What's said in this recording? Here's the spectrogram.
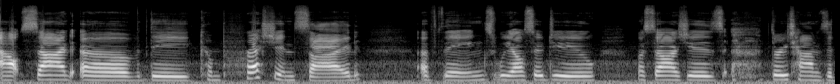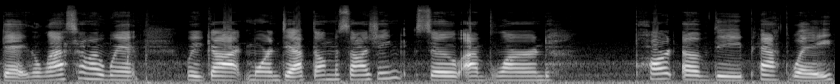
outside of the compression side of things, we also do massages three times a day. The last time I went, we got more in depth on massaging, so I've learned part of the pathway.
